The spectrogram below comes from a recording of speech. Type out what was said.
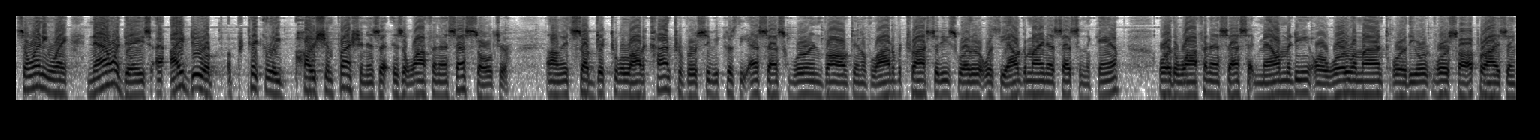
So anyway, nowadays I, I do a, a particularly harsh impression as a as a Waffen SS soldier. Um, it's subject to a lot of controversy because the SS were involved in a lot of atrocities, whether it was the Allgemeine SS in the camp, or the Waffen SS at Malmedy, or Warlimont, or the Warsaw Uprising.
